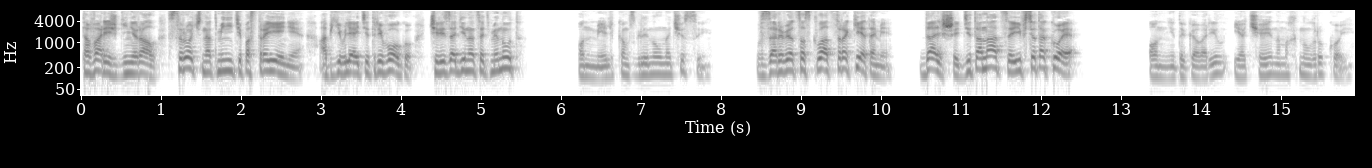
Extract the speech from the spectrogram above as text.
«Товарищ генерал, срочно отмените построение! Объявляйте тревогу! Через 11 минут...» Он мельком взглянул на часы. «Взорвется склад с ракетами! Дальше, детонация и все такое!» Он не договорил и отчаянно махнул рукой.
